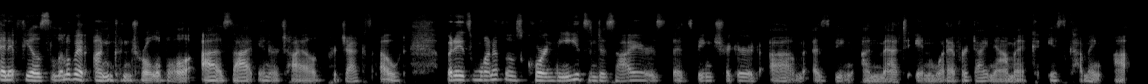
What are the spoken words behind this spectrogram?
and it feels a little bit uncontrollable as that inner child projects out but it's one of those core needs and desires that's being triggered um, as being unmet in whatever dynamic is coming up.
